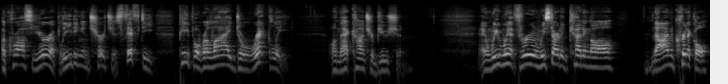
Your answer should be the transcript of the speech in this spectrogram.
across Europe leading in churches. 50 people rely directly on that contribution. And we went through and we started cutting all non critical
